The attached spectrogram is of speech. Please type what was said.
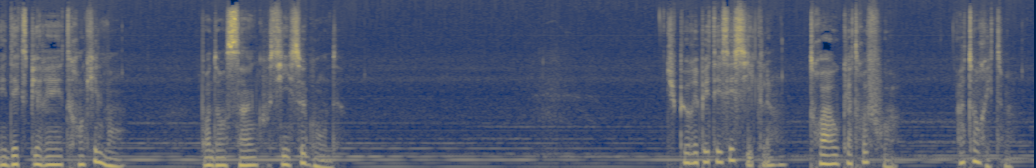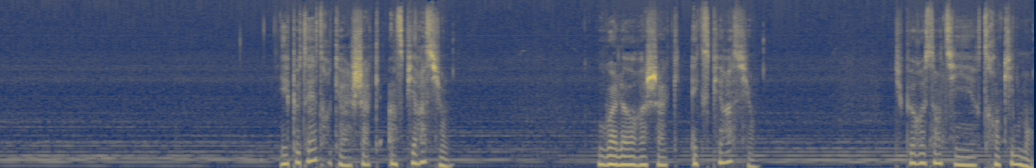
et d'expirer tranquillement pendant 5 ou 6 secondes. Tu peux répéter ces cycles 3 ou 4 fois à ton rythme. Et peut-être qu'à chaque inspiration, ou alors à chaque expiration, tu peux ressentir tranquillement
